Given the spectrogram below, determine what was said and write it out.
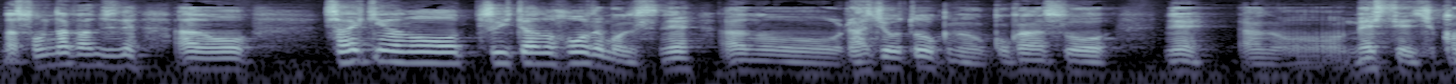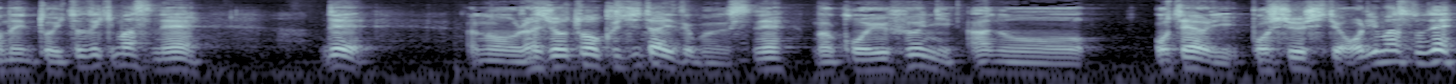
まあ、そんな感じで、あの、最近あの、ツイッターの方でもですね、あの、ラジオトークのご感想、ね、あの、メッセージ、コメントをいただきますね。で、あの、ラジオトーク自体でもですね、まあ、こういうふうに、あの、お便り募集しておりますので、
